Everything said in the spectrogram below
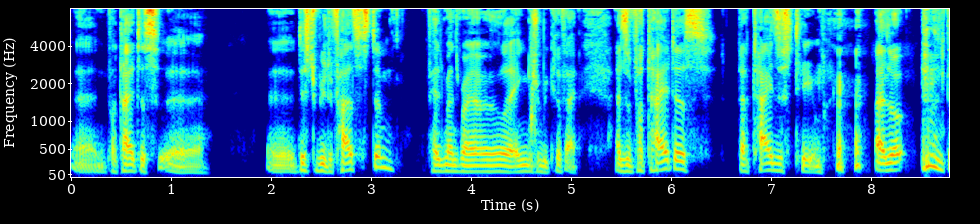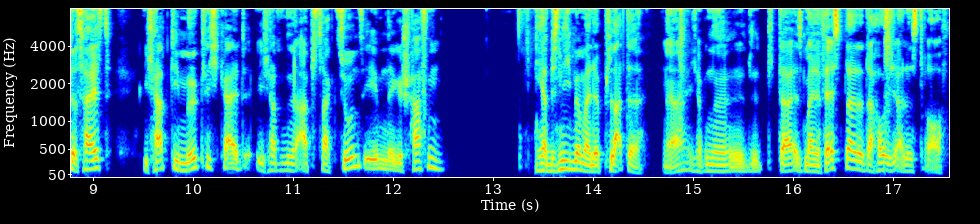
äh, ein verteiltes äh, äh, Distributed File System. Fällt manchmal der englische Begriff ein. Also verteiltes Dateisystem. also das heißt, ich habe die Möglichkeit, ich habe eine Abstraktionsebene geschaffen. Ich habe jetzt nicht mehr meine Platte. Ja? Ich habe eine, da ist meine Festplatte, da haue ich alles drauf.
